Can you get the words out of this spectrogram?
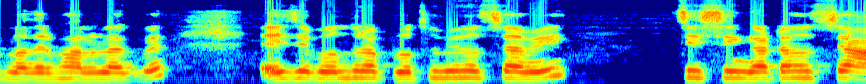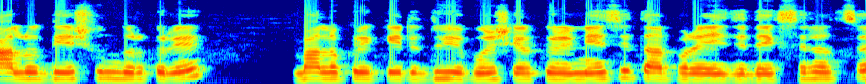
আপনাদের ভালো লাগবে। এই যে বন্ধুরা, প্রথমে হচ্ছে আমি চিচিঙ্গাটা হচ্ছে আলু দিয়ে সুন্দর করে ভালো করে কেটে ধুয়ে পরিষ্কার করে নিয়েছি। তারপরে এই যে দেখছেন হচ্ছে,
